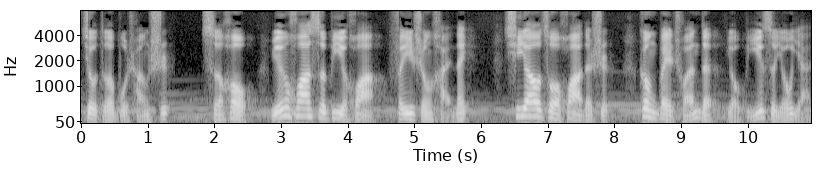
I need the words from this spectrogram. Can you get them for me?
就得不偿失。”此后，云花寺壁画飞升海内，七妖作画的事更被传的有鼻子有眼。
